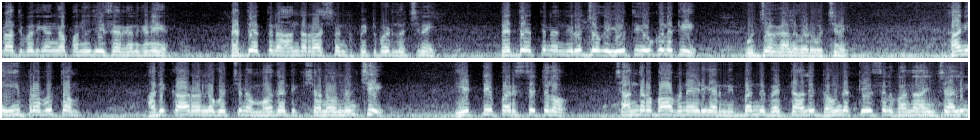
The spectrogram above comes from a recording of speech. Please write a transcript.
ప్రాతిపదికంగా పనులు చేశారు కనుకనే పెద్ద ఎత్తున ఆంధ్ర రాష్ట్రానికి పెట్టుబడులు వచ్చినాయి. పెద్ద ఎత్తున నిరుద్యోగ యువతి యువకులకి ఉద్యోగాలు కూడా వచ్చినాయి. కానీ ఈ ప్రభుత్వం అధికారంలోకి వచ్చిన మొదటి క్షణం నుంచి ఎట్టి పరిస్థితుల్లో చంద్రబాబు నాయుడు గారిని ఇబ్బంది పెట్టాలి దొంగ కేసులు బనాయించాలి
